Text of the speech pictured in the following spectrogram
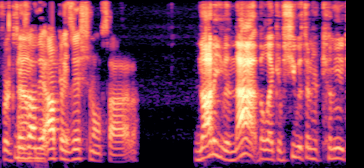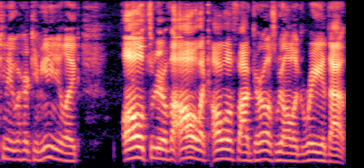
for example was on the oppositional side not even that, but like if she was in her communicating with her community, like all three of all like all of our girls, we all agree that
